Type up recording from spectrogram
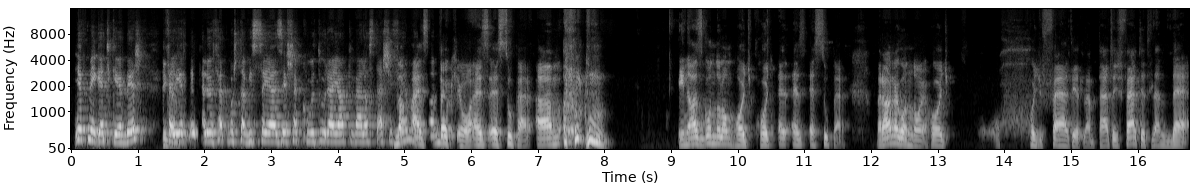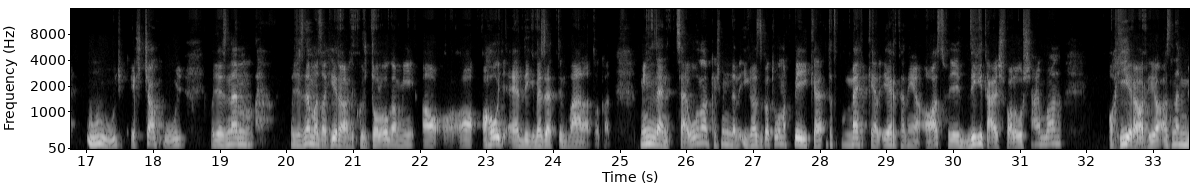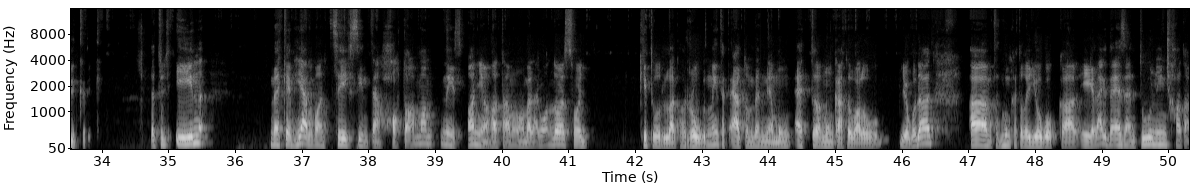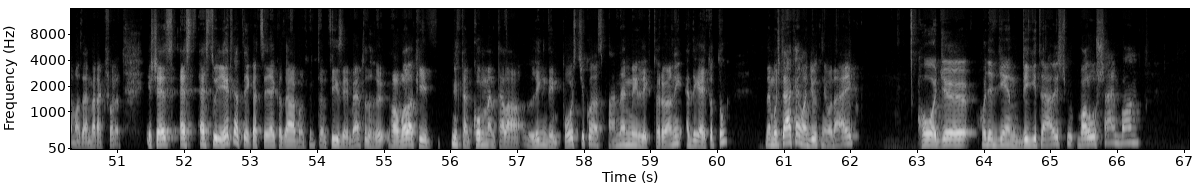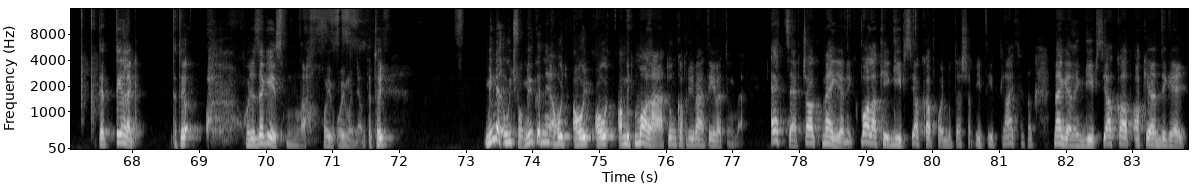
Jött még egy kérdés. Igen. Felértékelődhet most a visszajelzések kultúrája a kiválasztási folyamatban? ez tök jó, ez, ez szuper. Um, én azt gondolom, hogy, hogy ez, ez, ez szuper. Mert arra gondolj, hogy, hogy feltétlen, tehát, hogy feltétlen, de úgy, és csak úgy, hogy ez nem, hogy ez nem az a hierarchikus dolog, ami a, a, ahogy eddig vezettünk vállalatokat. Minden CEO-nak és minden igazgatónak végig kell, tehát meg kell értenie az, hogy egy digitális valóságban a hierarchia az nem működik. Tehát, hogy én, nekem hiába van cég szinten hatalmam, nézd, annyi a hatalmam, ha belegondolsz, hogy ki tudlak rúgni, tehát el tudom venni a mun- ettől a munkától való jogodat, tehát munkátadói jogokkal élek, de ezen túl nincs hatalma az emberek fölött. És ez, ezt, ezt úgy értették a cégek az elmúlt mint tíz évben, tudod, ha valaki mint kommentel a LinkedIn posztjukon, azt már nem illik törölni, eddig eljutottunk, de most el kell majd jutni odáig, hogy, hogy egy ilyen digitális valóságban, tehát tényleg, tehát, hogy, hogy az egész, hogy, hogy mondjam, tehát hogy, minden úgy fog működni, ahogy, ahogy, ahogy, amit ma látunk a privát életünkben. Egyszer csak megjelenik valaki, Gibbs Jakab, hogy mutassam, itt, itt látjátok, megjelenik Gibbs Jakab, aki eddig egy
